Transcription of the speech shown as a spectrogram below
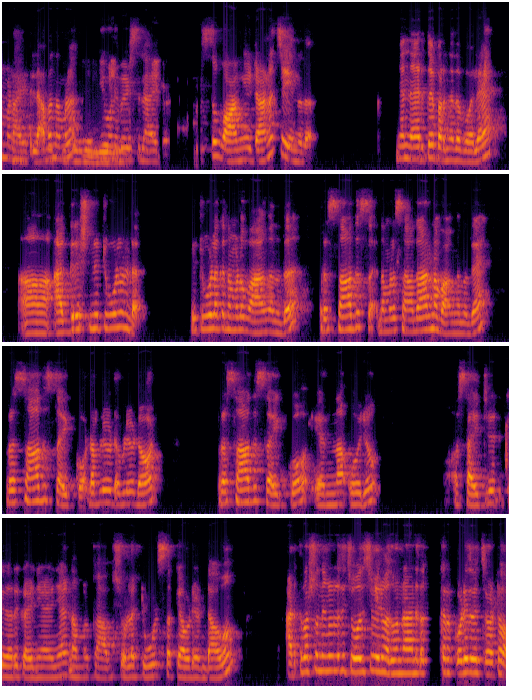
നമ്മളായിട്ടില്ല. അപ്പൊ നമ്മൾ യൂണിവേഴ്സലായിട്ടുള്ള ടൂൾസ് വാങ്ങിയിട്ടാണ് ചെയ്യുന്നത്. ഞാൻ നേരത്തെ പറഞ്ഞതുപോലെ അഗ്രഷന് ടൂൾ ഉണ്ട്. ഈ ടൂളൊക്കെ നമ്മൾ വാങ്ങുന്നത് പ്രസാദ് നമ്മൾ സാധാരണ വാങ്ങുന്നത് Prasad psycho W W dot Prasad psycho എന്ന ഒരു സൈറ്റിൽ കയറി കഴിഞ്ഞു കഴിഞ്ഞാൽ നമ്മൾക്ക് ആവശ്യമുള്ള ടൂൾസ് ഒക്കെ അവിടെ ഉണ്ടാവും. അടുത്ത വർഷം നിങ്ങൾ ഇത് ചോദിച്ചു വരും. അതുകൊണ്ടാണ് ഇതൊക്കെ റെക്കോർഡ് ചെയ്ത് വെച്ചോട്ടോ.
